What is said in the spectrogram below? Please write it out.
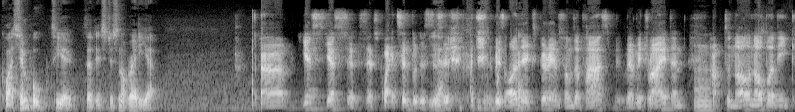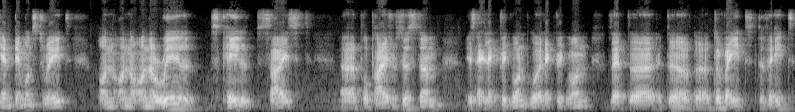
quite simple to you that it's just not ready yet. Uh, yes, yes, it's it's quite simple this decision. Yeah. With all the experience from the past where we tried, and mm. up to now, nobody can demonstrate on on on a real scale sized uh, propulsion system is electric one per electric one that uh, the, the, the weight the weight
